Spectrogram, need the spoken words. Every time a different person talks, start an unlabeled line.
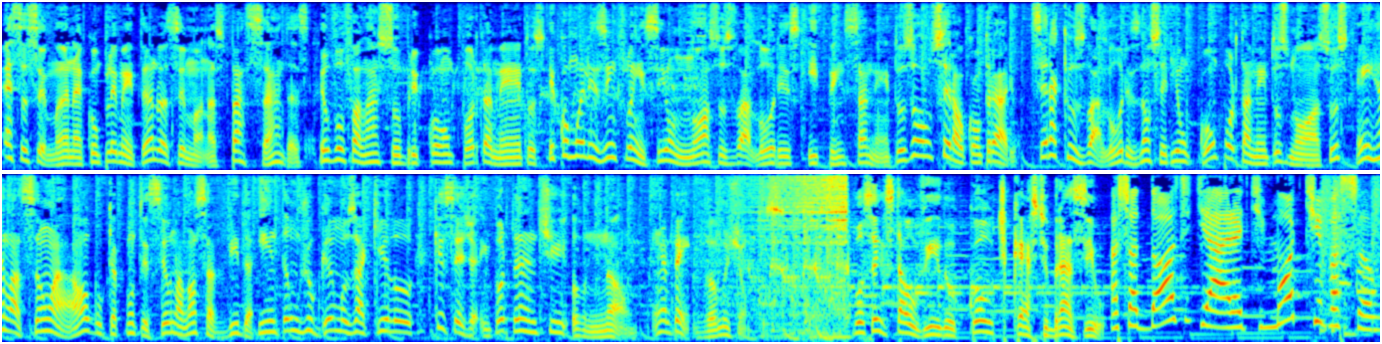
Essa semana, complementando as semanas passadas, eu vou falar sobre comportamentos e como eles influenciam nossos valores e pensamentos. Ou será o contrário? Será que os valores não seriam comportamentos nossos em relação a algo que aconteceu na nossa vida e então julgamos aquilo que seja importante ou não? Bem, vamos juntos. Você está ouvindo o Coachcast Brasil
a sua dose diária de motivação.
